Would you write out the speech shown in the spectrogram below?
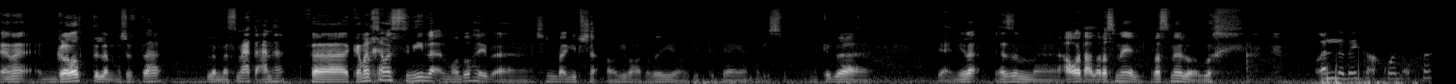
أنا جلطت لما شفتها لما سمعت عنها. فكمان خمس سنين لا الموضوع هيبقى عشان بقى أجيب شقة وأجيب عربية وأجيب بتاع يا نهار أسود. أنا كده يعني لا لازم أقعد على رأس مال رأس مال والله. وقال لديك أقوال أخرى؟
